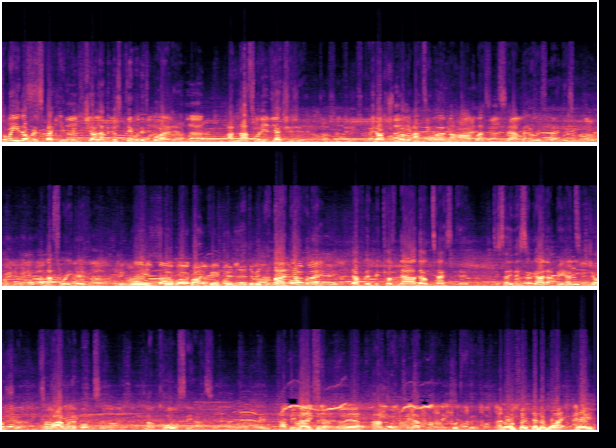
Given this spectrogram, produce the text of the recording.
So when you don't respect him, you think, sure, let me just deal with this boy here. And that's when he catches you. Joshua had to learn the hard lesson to say, I better respect this man. And that's what he did. I think Ruiz still got a bright future in the division. Man, definitely, definitely, because now they'll test him to say this is a guy that beat Anthony Joshua, so I want to box him. Of course he has. Happy man tonight though, yeah? Happy man, happy, good for him. And also Dillian Whyte cleared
